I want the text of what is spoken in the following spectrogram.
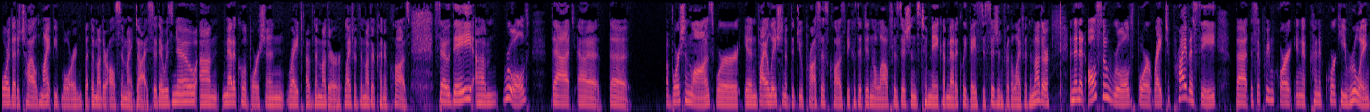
or that a child might be born, but the mother also might die. So there was no um, medical abortion right of the mother, life of the mother kind of clause. So they um, ruled that uh, the abortion laws were in violation of the due process clause because it didn't allow physicians to make a medically based decision for the life of the mother. And then it also ruled for right to privacy but the Supreme Court, in a kind of quirky ruling,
